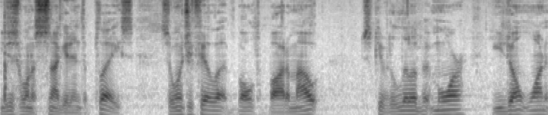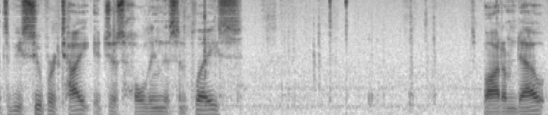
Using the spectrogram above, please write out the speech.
you just want to snug it into place. So once you feel that bolt bottom out, just give it a little bit more. You don't want it to be super tight, it's just holding this in place. It's bottomed out,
